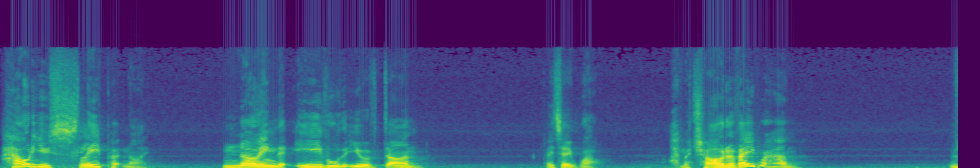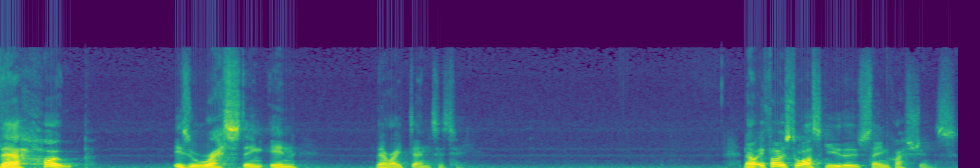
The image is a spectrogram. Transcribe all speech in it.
how do you sleep at night, knowing the evil that you have done? They'd say, well, I'm a child of Abraham. Their hope is resting in their identity. Now, if I was to ask you those same questions,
